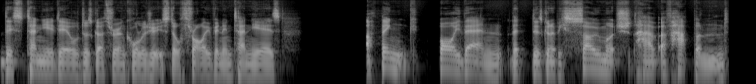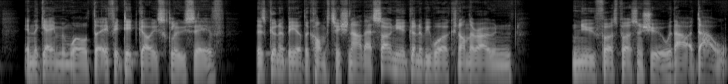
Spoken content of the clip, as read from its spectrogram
this 10 year deal does go through and Call of Duty is still thriving in 10 years, I think by then that there's going to be so much have, have happened in the gaming world that if it did go exclusive, there's going to be other competition out there. Sony are going to be working on their own new first person shooter without a doubt.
